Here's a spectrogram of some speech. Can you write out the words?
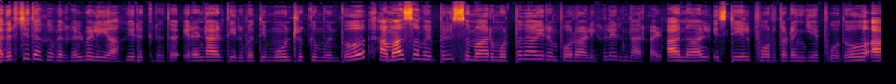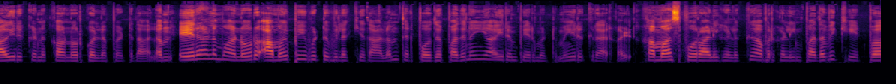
அதிர்ச்சி தகவல்கள் வெளியாக இருக்கிறது. இரண்டாயிரத்தி இருபத்தி மூன்றுக்கு முன்பு ஹமாஸ் அமைப்பில் சுமார் முப்பதாயிரம் போராளிகள் இருந்தார்கள். ஆனால் இஸ்ரேல் போர் தொடங்கிய போது ஆயிரக்கணக்கானோர் கொல்லப்பட்டதாலும் ஏராளமானோர் அமைப்பை விட்டு விலக்கியதாலும் தற்போது தற்போது பதினையாயிரம் பேர் மட்டுமே இருக்கிறார்கள். ஹமாஸ் போராளிகளுக்கு அவர்களின் பதவிக்கேற்ப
